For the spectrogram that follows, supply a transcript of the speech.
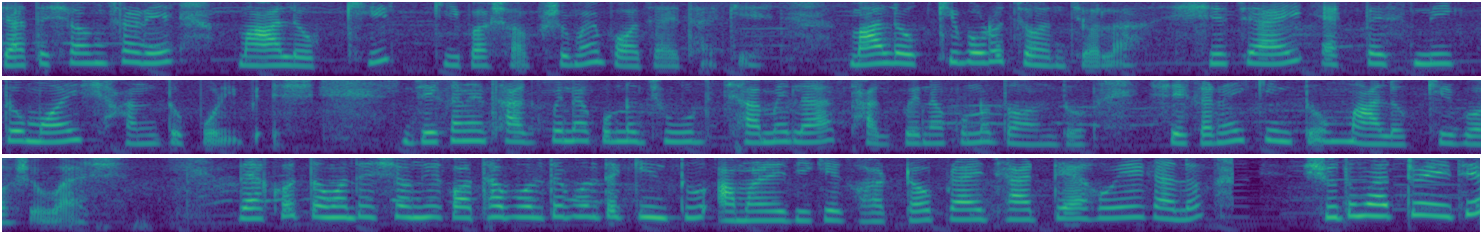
যাতে সংসারে মা লক্ষ্মীর কৃপা সবসময় বজায় থাকে। মা লক্ষ্মী বড় চঞ্চলা, সে চায় একটা স্নিগ্ধময়, শান্ত পরিবেশ। যেখানে থাকবে না কোনো ঝুট ঝামেলা, থাকবে না কোনো দ্বন্দ্ব, সেখানেই কিন্তু মা লক্ষ্মীর বসবাস। দেখো, তোমাদের সঙ্গে কথা বলতে বলতে কিন্তু আমার এদিকে ঘরটাও প্রায় ঝাড় দেওয়া হয়ে গেল। শুধুমাত্র এই যে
